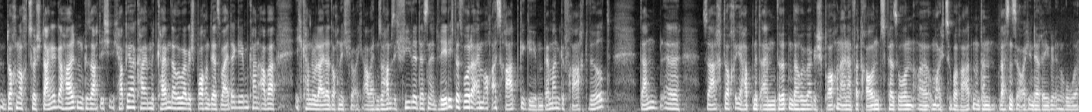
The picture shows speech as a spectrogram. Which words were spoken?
doch noch zur Stange gehalten und gesagt, ich, ich habe ja kein, mit keinem darüber gesprochen, der es weitergeben kann, aber ich kann nur leider doch nicht für euch arbeiten. So haben sich viele dessen entledigt. Das wurde einem auch als Rat gegeben. Wenn man gefragt wird, dann... Äh, sagt doch, ihr habt mit einem Dritten darüber gesprochen, einer Vertrauensperson, äh, um euch zu beraten und dann lassen sie euch in der Regel in Ruhe.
